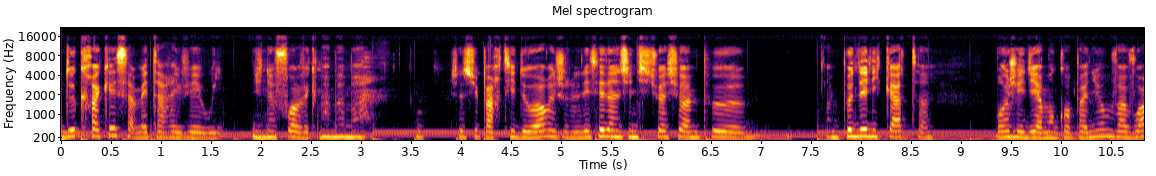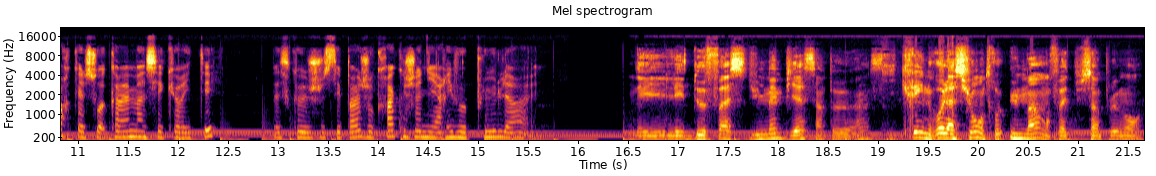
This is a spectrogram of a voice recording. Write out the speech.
De craquer, ça m'est arrivé, oui. Une fois avec ma maman. Je suis partie dehors et je l'ai laissée dans une situation un peu, un peu délicate. Bon, j'ai dit à mon compagnon, va voir qu'elle soit quand même en sécurité. Parce que je sais pas, je craque, je n'y arrive plus là. On est les deux faces d'une même pièce un peu, hein, qui crée une relation entre humains en fait, tout simplement.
